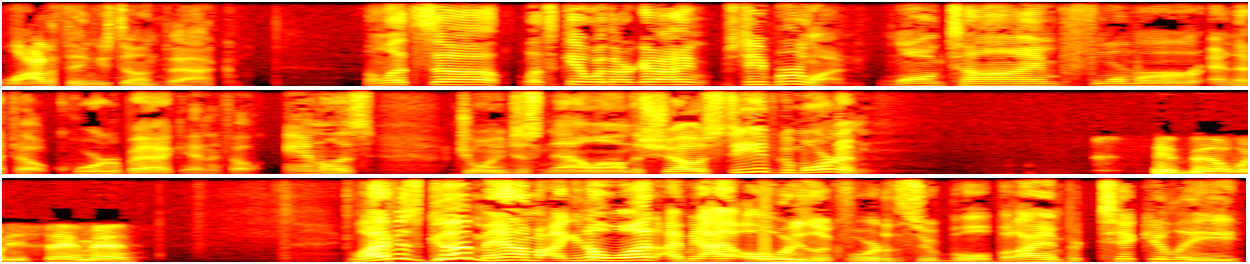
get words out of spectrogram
A lot of things to unpack. And let's uh let's get with our guy, Steve Beuerlein. Longtime former NFL quarterback, NFL analyst, joins us now on the show. Steve, good morning. Hey Bill, what do you say, man? Life is good, man. I'm, you know what? I mean, I always look forward to the Super Bowl, but I am particularly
